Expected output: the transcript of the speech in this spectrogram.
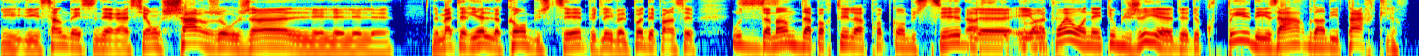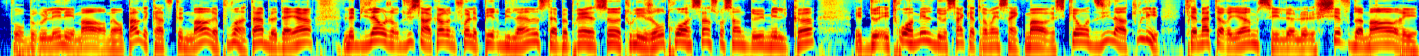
les, les centres d'incinération chargent aux gens le, le- le- le- le matériel, le combustible, puis là, ils veulent pas dépenser. ou demandent d'apporter leur propre combustible. Ah, euh, et au point où on a été obligé euh, de, de couper des arbres dans des parcs. là, pour brûler les morts. Mais on parle de quantité de morts épouvantables. D'ailleurs, le bilan aujourd'hui, c'est encore une fois le pire bilan. C'est à peu près ça tous les jours. 362 000 cas et, deux- et 3 285 morts. Et ce qu'on dit dans tous les crématoriums, c'est le, le chiffre de morts est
